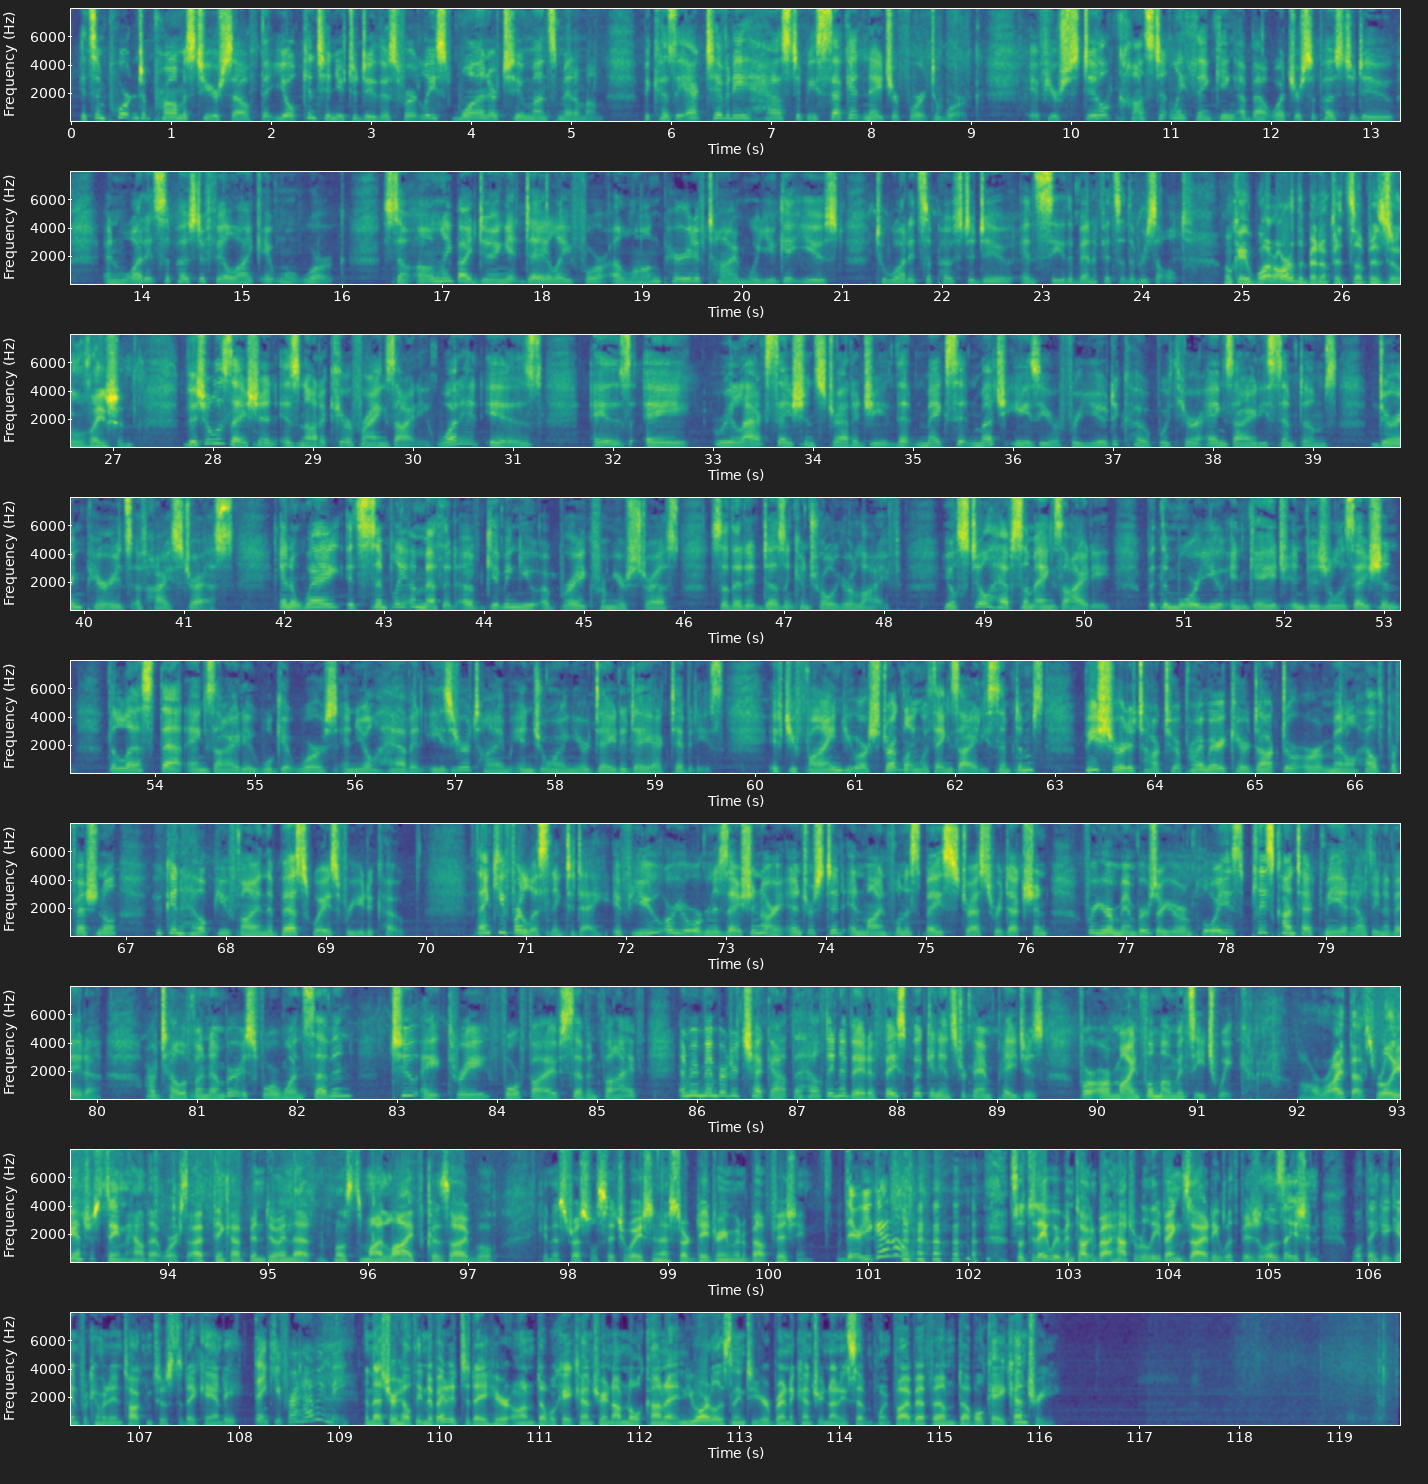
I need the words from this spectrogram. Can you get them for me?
It's important to promise to yourself that you'll continue to do this for at least one or two months minimum because the activity has to be second nature for it to work if you're still constantly thinking about what you're supposed to do and what it's supposed to feel like, it won't work. So, only by doing it daily for a long period of time will you get used to what it's supposed to do and see the benefits of the result. Okay, what are the benefits of visualization? Visualization is not a cure for anxiety. What it is, is a relaxation strategy that makes it much easier for you to cope with your anxiety symptoms during periods of high stress. In a way, it's simply a method of giving you a break from your stress so that it doesn't control your life. You'll still have some anxiety, but the more you engage in visualization, the less that anxiety will get worse and you'll have an easier time enjoying your day to day activities. If you find you are struggling with anxiety symptoms, be sure to talk to a primary care doctor or a mental health professional who can help you find the best ways for you to cope. Thank you for listening today. If you or your organization are interested in mindfulness based stress reduction for your members or your employees, please contact me at Healthy Nevada. Our telephone number is 417 283 4575. And remember to check out the Healthy Nevada Facebook and Instagram pages for our mindful moments each week. All right, that's really interesting how that works. I think I've been doing that most of my life because I will get in a stressful situation. I start daydreaming about fishing. There you go. so today we've been talking about how to relieve anxiety with visualization. Well, thank you again for coming in and talking to us today, Candy. Thank you for having me. And that's your Healthy Nevada today here on Double K Country. And I'm Noel Conant, and you are listening to your brand of country 97.5 FM, Double K Country.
